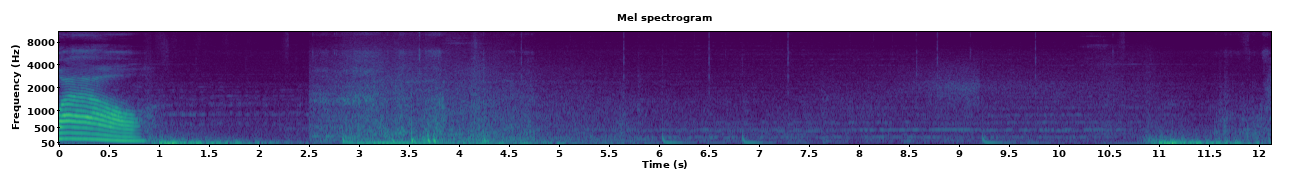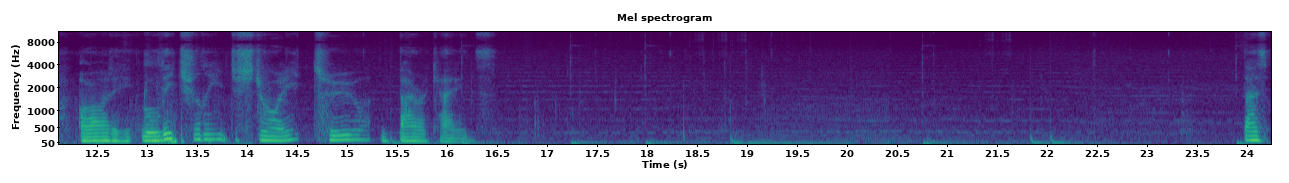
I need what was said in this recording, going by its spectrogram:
Wow. Alrighty, literally destroy two barricades. That's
